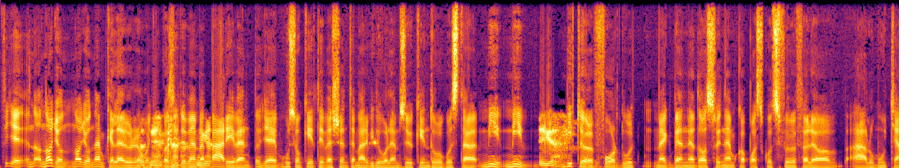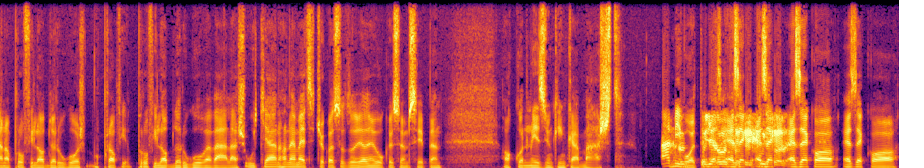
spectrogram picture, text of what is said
Figyelj, nagyon, nagyon nem kell előre mondjuk az időben, mert pár éven, ugye 22 évesen te már videólemzőként dolgoztál. Mi, mi, mitől fordult meg benned az, hogy nem kapaszkodsz fölfele a álom útján, a profi, labdarúgós, profi, profi labdarúgóvá válás útján, hanem egyszer csak azt mondod, hogy jó, köszönöm szépen, akkor nézzünk inkább mást. Hát, mi volt? Ez, ezek, ezek, ezek, a, ezek a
